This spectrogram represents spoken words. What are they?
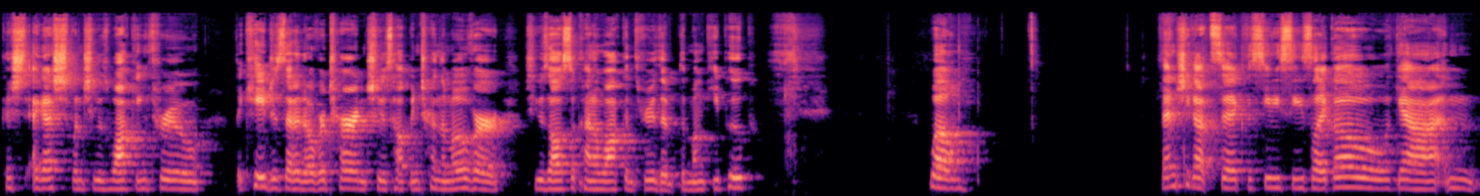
Because I guess when she was walking through the cages that had overturned, she was helping turn them over. She was also kind of walking through the, the monkey poop. Well, then she got sick. The CDC's like, oh, yeah. And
